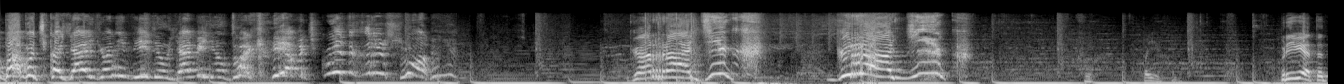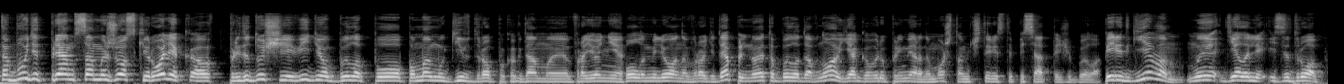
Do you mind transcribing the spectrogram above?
бабочка! Я ее не видел! Я видел только девочку! Это хорошо! Градик! Градик! Привет, это будет прям самый жесткий ролик. А, предыдущее видео было по, по-моему, гифт-дропу, когда мы в районе полумиллиона вроде депли, но это было давно, я говорю примерно, может там 450 тысяч было. Перед гивом мы делали изи-дроп,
